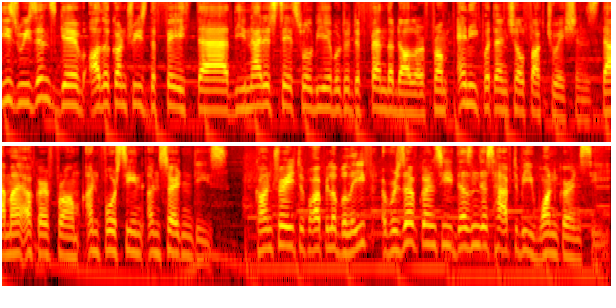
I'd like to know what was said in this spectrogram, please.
These reasons give other countries the faith that the United States will be able to defend the dollar from any potential fluctuations that might occur from unforeseen uncertainties. Contrary to popular belief, a reserve currency doesn't just have to be one currency.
